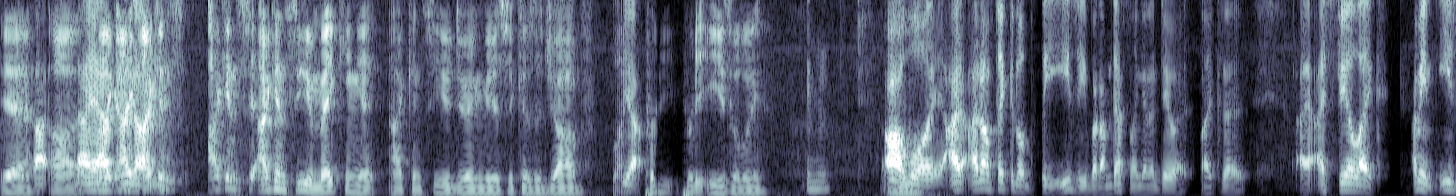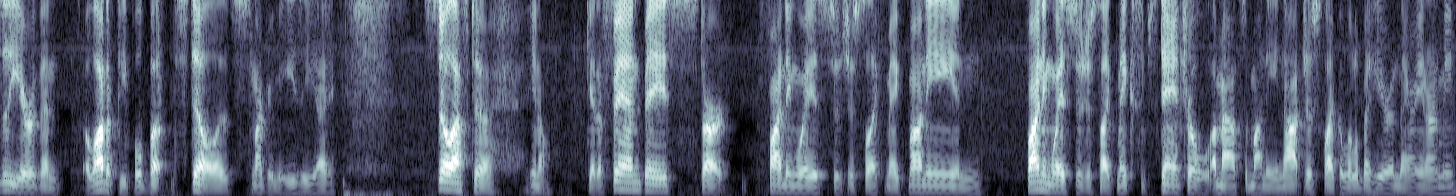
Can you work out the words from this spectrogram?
yeah, I- uh, I have like I, I can I can see I can see you making it. I can see you doing music as a job, like Yeah. pretty pretty easily. hmm Oh Um, well, I, I don't think it'll be easy, but I'm definitely gonna do it. Like the, I, I feel like I mean easier than a lot of people, but still it's not gonna be easy. I still have to you know get a fan base, start finding ways to just like make money and finding ways to just like make substantial amounts of money, not just like a little bit here and there. You know what I mean?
